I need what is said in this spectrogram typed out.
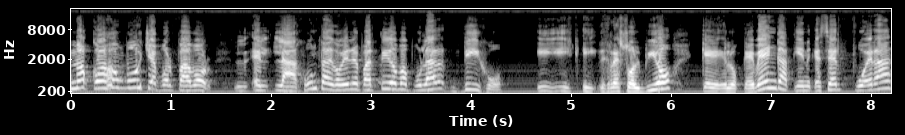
No coge un buche, por favor. la Junta de Gobierno del Partido Popular dijo y, resolvió que lo que venga tiene que ser fuera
